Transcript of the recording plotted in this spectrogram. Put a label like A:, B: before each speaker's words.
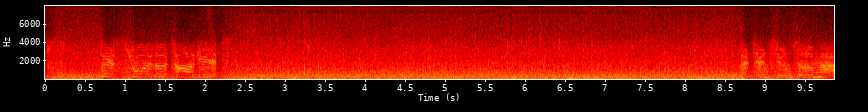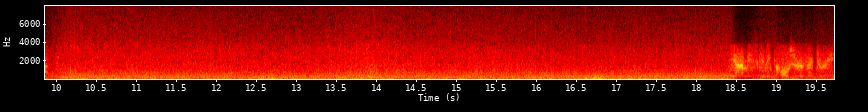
A: Destroy the target! Attention to the map!
B: The enemy's getting closer to victory.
